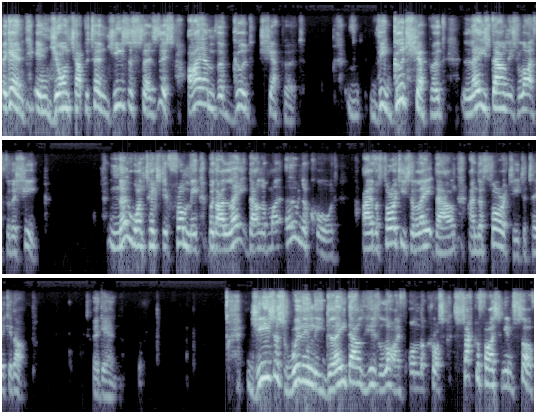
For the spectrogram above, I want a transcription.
Again, in John chapter 10, Jesus says this I am the good shepherd. The good shepherd lays down his life for the sheep. No one takes it from me, but I lay it down of my own accord. I have authority to lay it down and authority to take it up again. Jesus willingly laid down his life on the cross, sacrificing himself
